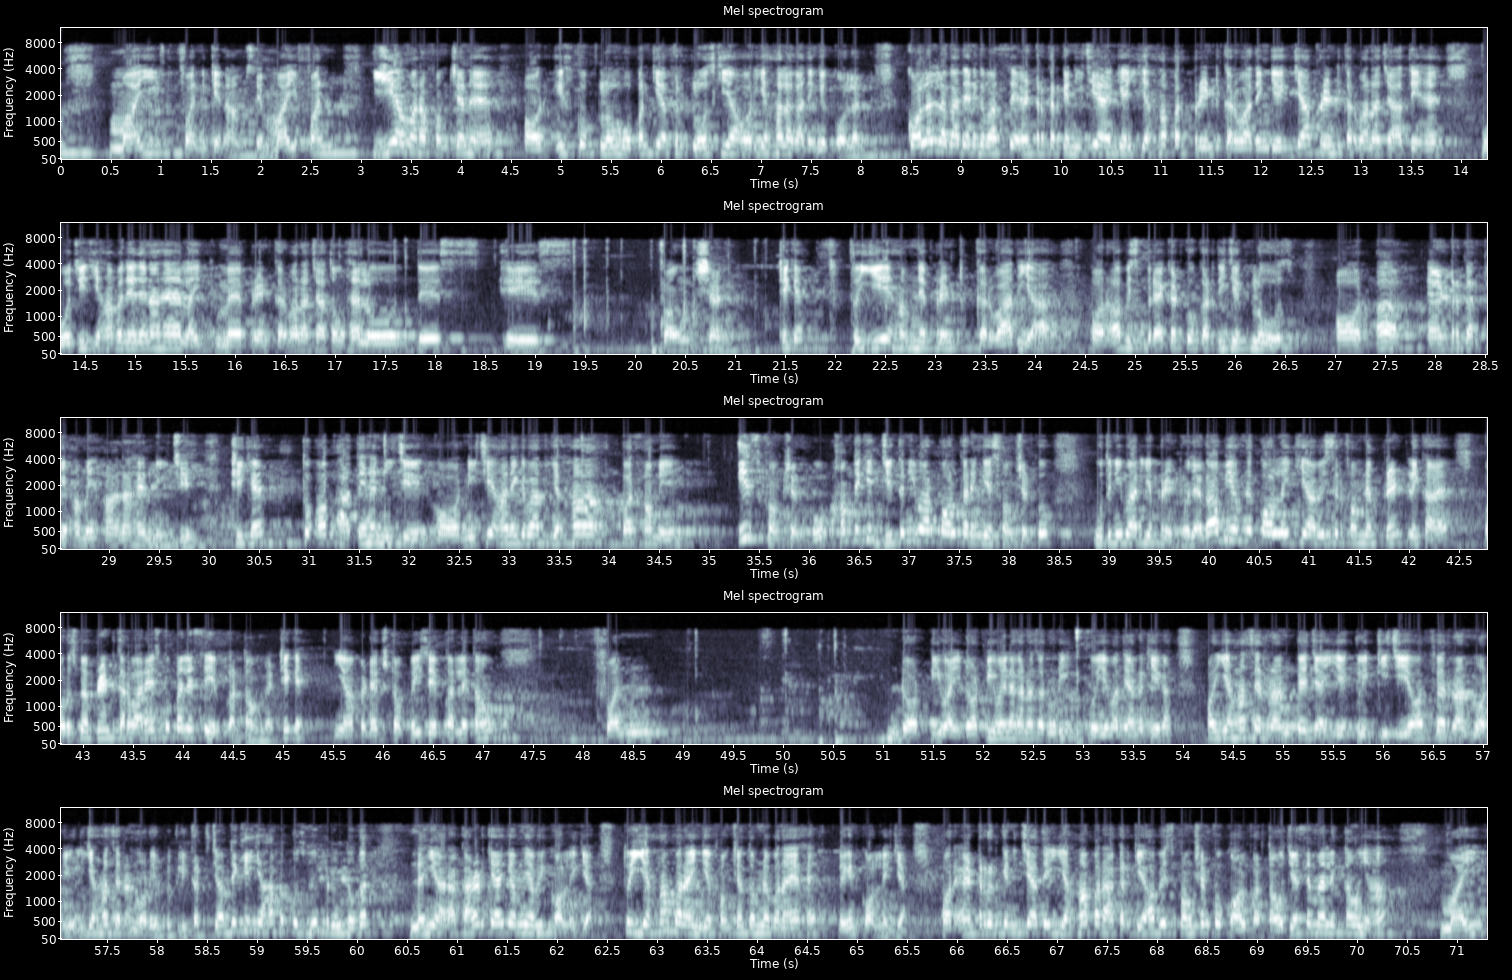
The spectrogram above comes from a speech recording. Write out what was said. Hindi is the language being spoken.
माई फन के नाम से। माई फन ये हमारा फ़ंक्शन है और इसको ओपन किया, फिर क्लोज किया और यहाँ लगा देंगे कॉलन कॉलन लगा देने के बाद से एंटर करके नीचे आएँगे, यहाँ पर प्रिंट करवा देंगे। क्या प्रिंट करवाना चाहते हैं? वो चीज़ यहाँ पे दे देना है। लाइक मैं प्रिंट करवाना चाहता हूँ। हेलो दिस इज़ फ़ंक्शन ठीक है? तो ये हमने प्रिंट करवा दिया। और अब इस ब्रैकेट को कर दीजिए क्लोज और अब एंटर करके हमें आना है नीचे। ठीक है? तो अब आते हैं नीचे। और नीचे आने के बाद यहाँ पर हमें इस फ़ंक्शन को, हम देखिए जितनी बार कॉल करेंगे इस फ़ंक्शन को, उतनी बार ये प्रिंट हो जाएगा। अभी हमने कॉल नहीं किया, अभी सिर्फ़ हमने प्रिंट लिखा है और उसमें प्रिंट करवा रहे हैं। इसको पहले सेव करता हूँ मैं, ठीक है? यहाँ पे डेस्कटॉप पे ही सेव कर लेता हूँ। Fun dot P Y dot P Y लगाना ज़रूरी तो ये बात ध्यान रखिएगा। और यहाँ से रन पे जाइए क्लिक कीजिए, और फिर रन मॉड्यूल यहाँ से रन मॉड्यूल पे क्लिक कर दीजिए अब देखिए, यहाँ पे कुछ भी प्रिंट होकर नहीं आ रहा। कारण क्या है कि हमने अभी कॉल नहीं किया। तो यहाँ पर आएँगे फ़ंक्शन तो हमने बनाया है, लेकिन कॉल नहीं किया। और एंटर करके नीचे आते यहाँ पर आकर के अब इस फ़ंक्शन को कॉल करता हूँ। जैसे मैं लिखता हूँ यहाँ माई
